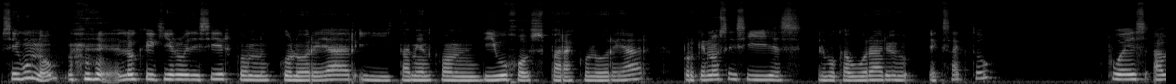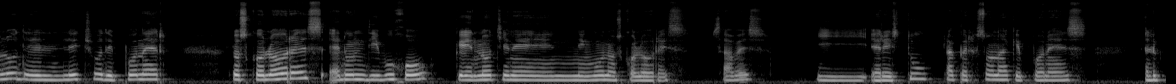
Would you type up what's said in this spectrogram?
segundo, lo que quiero decir con colorear y también con dibujos para colorear, porque no sé si es el vocabulario exacto, pues hablo del hecho de poner los colores en un dibujo que no tiene ningunos colores, ¿sabes? Y eres tú la persona que pones el,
